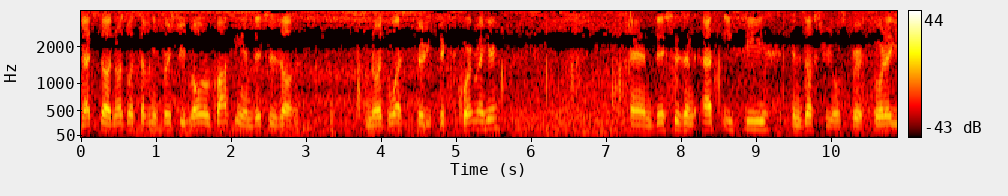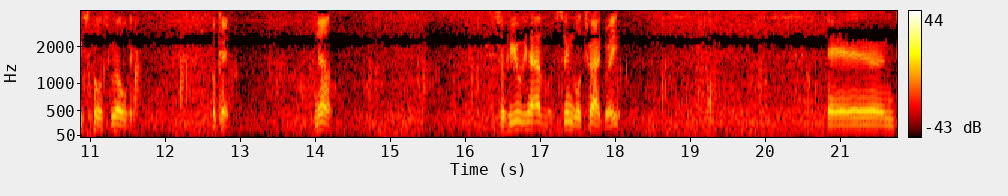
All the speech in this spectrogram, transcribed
That's uh, Northwest 71st Street Railroad Crossing, and this is uh, Northwest 36th Court right here. And this is an FEC industrial spur, Florida East Coast Railway. Okay. Now, so here we have a single track, right? And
